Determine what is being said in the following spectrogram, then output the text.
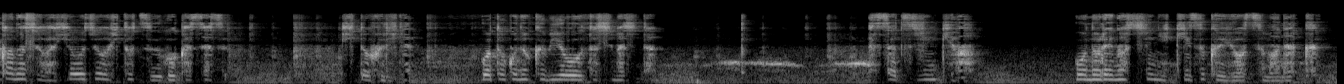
彼女は表情一つ動かさず一振りで男の首を落としました。殺人鬼は己の死に気づく様子もなく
